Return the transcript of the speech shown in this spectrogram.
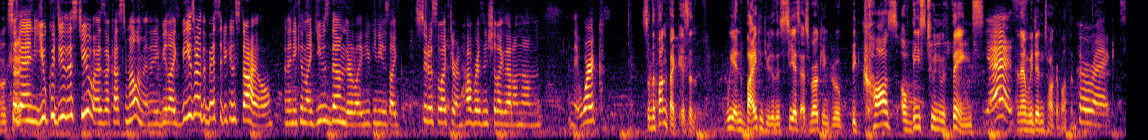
Okay. So then you could do this too as a custom element, and you'd be like, these are the bits that you can style, and then you can like use them. They're like you can use like pseudo selector and hovers and shit like that on them, and they work. So the fun fact is that we invited you to the CSS working group because of these two new things, Yes. and then we didn't talk about them. correct.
